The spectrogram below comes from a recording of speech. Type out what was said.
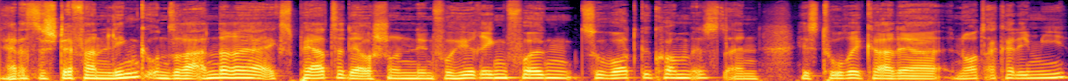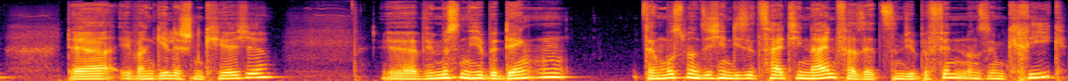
Ja, das ist Stefan Link, unser anderer Experte, der auch schon in den vorherigen Folgen zu Wort gekommen ist, ein Historiker der Nordakademie der evangelischen Kirche. Wir müssen hier bedenken, da muss man sich in diese Zeit hineinversetzen. Wir befinden uns im Krieg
